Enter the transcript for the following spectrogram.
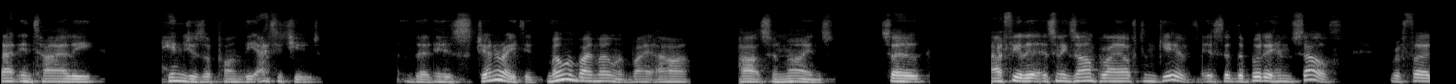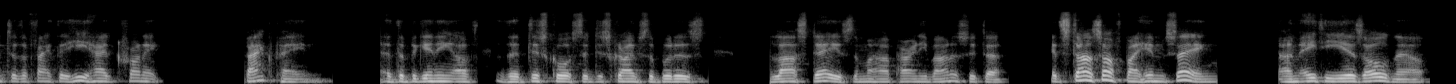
That entirely hinges upon the attitude that is generated moment by moment by our hearts and minds. So I feel it's an example I often give is that the Buddha himself referred to the fact that he had chronic back pain at the beginning of the discourse that describes the Buddha's last days, the Mahaparinibbana Sutta. It starts off by him saying, I'm 80 years old now,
